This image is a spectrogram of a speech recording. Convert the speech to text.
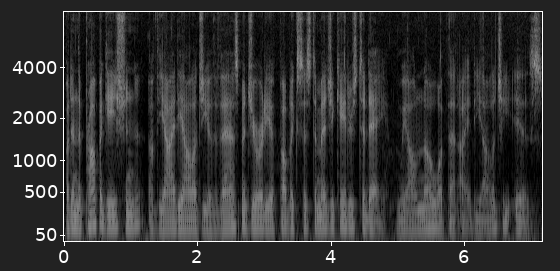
but in the propagation of the ideology of the vast majority of public system educators today. We all know what that ideology is.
